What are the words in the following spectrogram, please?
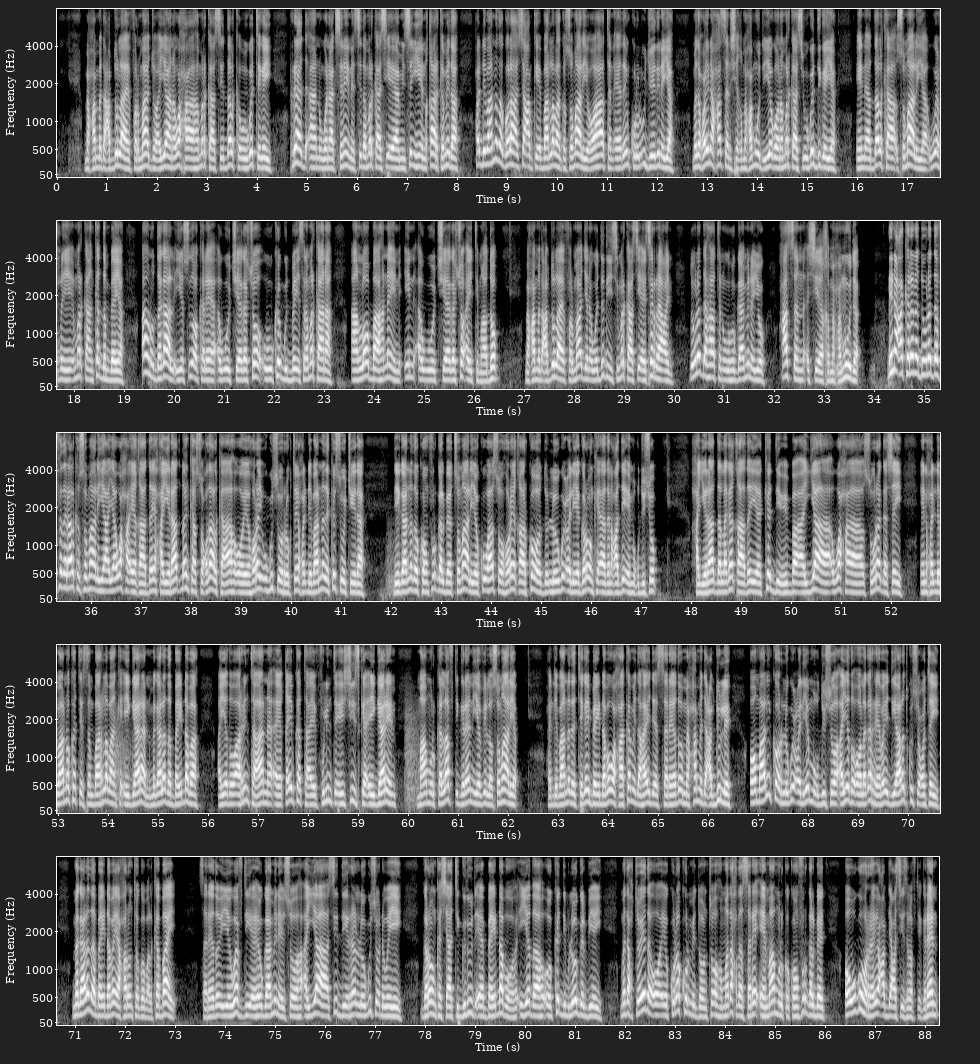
Maxamed cabdulaahi farmaajo ayaana waxaa markaasi dalka uga tegey raad aan wanaagsanayn sida markaasi ay aaminsan yihiin. Qaar ka mid a xildhibaanada golaha shacabka ee baarlamaanka soomaaliya oo haatan eedeyn kulul u jeedinaya madaxweyne xasan sheekh maxamuud iyagoona markaasi uga digaya in dalka soomaaliya wixii markaan ka dambeeya aanu dagaal iyo sidoo kale awood sheegasho uu ka gudbay islamarkaana aan loo baahnayn in awood sheegasho ay timaado maxamed cabdulaahi farmaajona waddadiisii markaasi aysan raacin dowladda haatan uu hogaaminayo xasan sheekh maxamuud. Dhinaca kalena dowladda federaalk soomaaliya ayaa waxa ay qaaday xayiraad dhanka socdaalka ah oo ay horay ugu soo rogtay xildhibaanada ka soo jeeda deegaanada koonfur galbeed soomaaliya kuwaasoo horey qaarkood loogu celiyay garoonka aadan cadde ee muqdisho. Xayiraadda laga qaaday kadib ayaa waxaa suuro gashay in xildhibaano ka tirsan baarlamaanka ay gaaraan magaalada baydhaba iyadoo arrintan ay qayb ka tahay fulinta heshiiska ay gaareen maamulka laftigaran iyo villa soomaaliya. Xildhibaanada tegey baydhabo waxaa ka mid ahayd sareedo maxamed cabdulle oo maalin ka hor lagu celiyey muqdisho iyada oo laga reebay diyaarad ku socotay magaalada baydhabo ee xarunta gobolka baay. Sareedo iyo wafdi ay hogaaminayso ayaa si diiran loogu soo dhoweeyey garoonka shaati guduud ee baydhabo iyada oo kadib loo gelbiyey madaxtooyada oo ay kula kulmi doonto madaxda sare ee maamulka koonfur galbeed oo ugu horeeyo cabdicasiis laftigareen.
